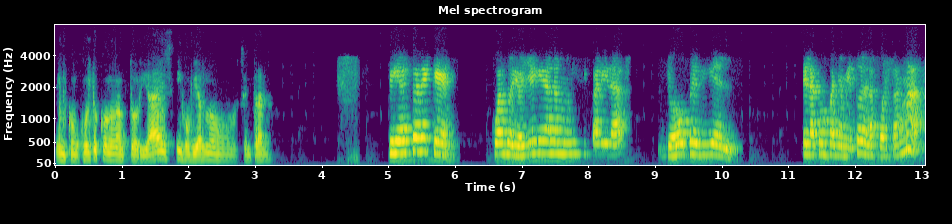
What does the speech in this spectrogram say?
en conjunto con autoridades y gobierno central? Fíjese de que cuando yo llegué a la municipalidad, yo pedí el, el acompañamiento de la Fuerza Armada.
